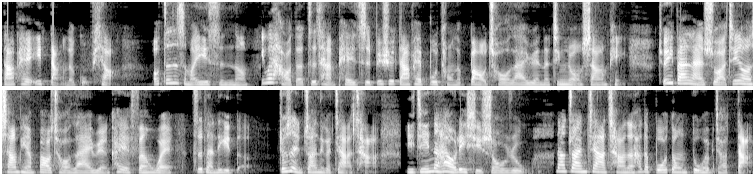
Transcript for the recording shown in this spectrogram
搭配一档的股票。哦，这是什么意思呢？因为好的资产配置必须搭配不同的报酬来源的金融商品。就一般来说啊，金融商品的报酬来源可以分为资本利得，就是你赚那个价差，以及呢还有利息收入。那赚价差呢，它的波动度会比较大，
